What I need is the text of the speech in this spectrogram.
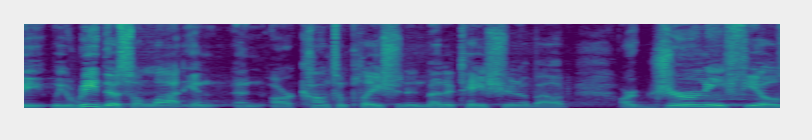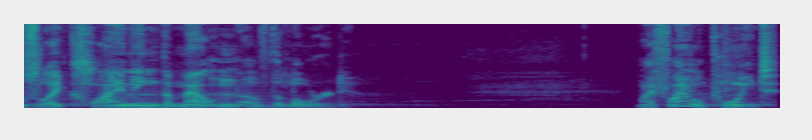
we, we read this a lot in, in our contemplation and meditation about our journey feels like climbing the mountain of the Lord. My final point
